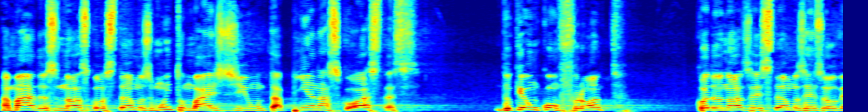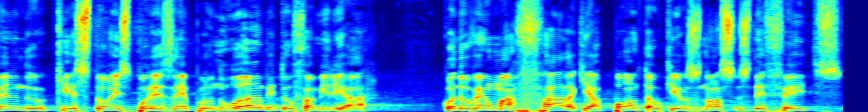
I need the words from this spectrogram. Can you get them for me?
Amados, nós gostamos muito mais de um tapinha nas costas do que um confronto. Quando nós estamos resolvendo questões, por exemplo, no âmbito familiar, quando vem uma fala que aponta o que os nossos defeitos,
